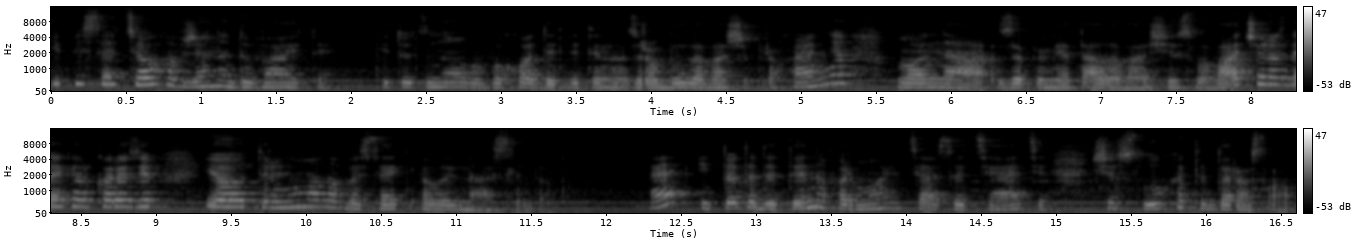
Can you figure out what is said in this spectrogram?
І після цього вже надувайте. І тут знову виходить, дитина зробила ваше прохання, вона запам'ятала ваші слова через декілька разів і отримала веселий наслідок. Так? І тут у дитини формується асоціація, що слухати дорослого,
